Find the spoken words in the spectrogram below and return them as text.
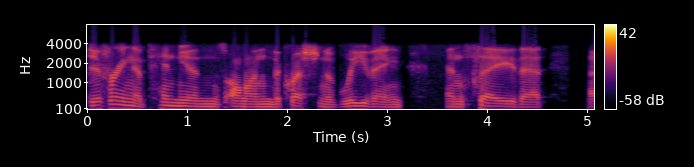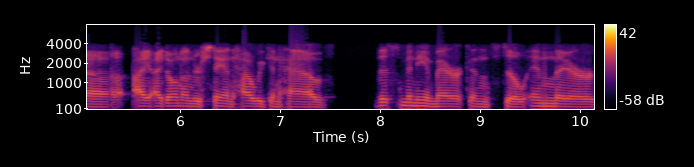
differing opinions on the question of leaving, and say that uh, I, I don't understand how we can have this many Americans still in there,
